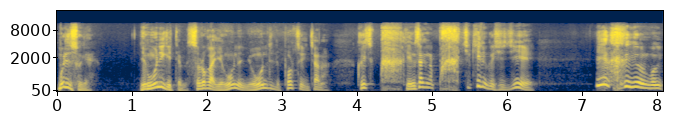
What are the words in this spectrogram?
머릿속에 영혼이기 때문에 서로가 영혼은 영혼들이 볼 수 있잖아 그것이 팍 영상을 팍 찍히는 것이지 이게 뭐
